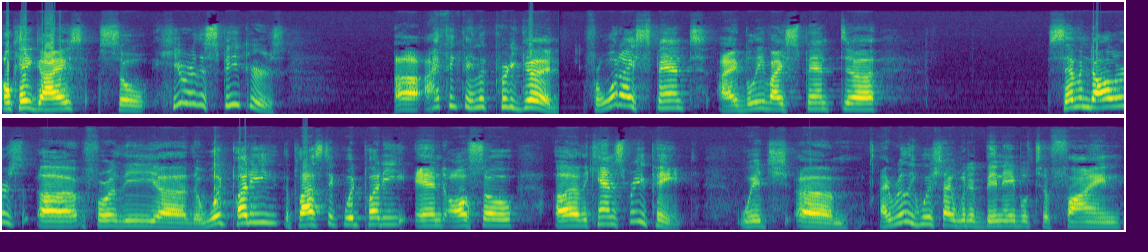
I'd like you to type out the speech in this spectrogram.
Okay, guys, so here are the speakers. Uh, I think they look pretty good. For what I spent, I believe I spent uh, $7 uh, for the, uh, the wood putty, the plastic wood putty, and also uh, the can of spray paint, which um, I really wish I would have been able to find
